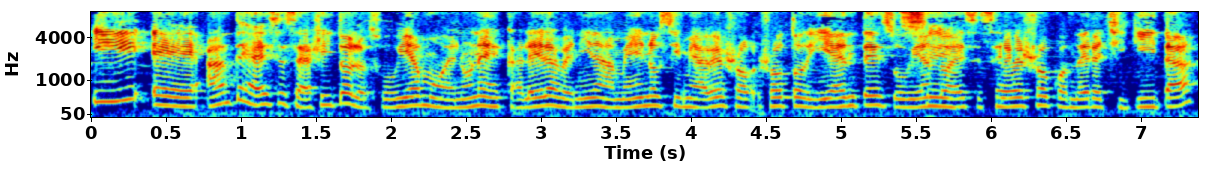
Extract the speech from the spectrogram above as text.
Y eh, antes a ese cerrito lo subíamos en una escalera venida a menos y me había ro- roto dientes subiendo Sí. a ese cerro cuando era chiquita.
